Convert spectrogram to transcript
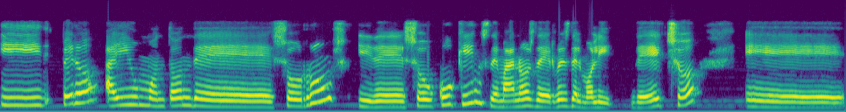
y, pero hay un montón de showrooms y de show cookings de manos de Herbes del Molí. De hecho, eh,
